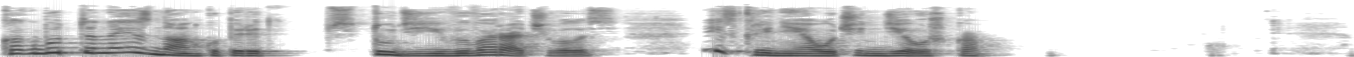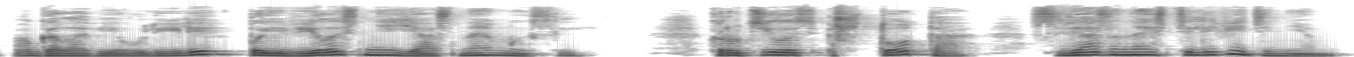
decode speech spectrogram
как будто наизнанку перед студией выворачивалась. Искренняя очень девушка. В голове у Лили появилась неясная мысль. Крутилось что-то, связанная с телевидением.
